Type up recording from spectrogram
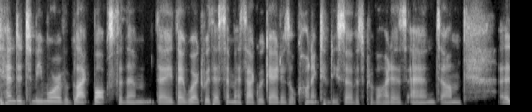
tended to be more of a black box for them. They they worked with SMS aggregators or connectivity service providers, and um, uh,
